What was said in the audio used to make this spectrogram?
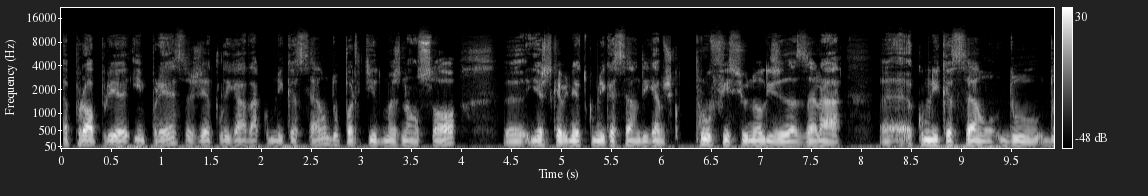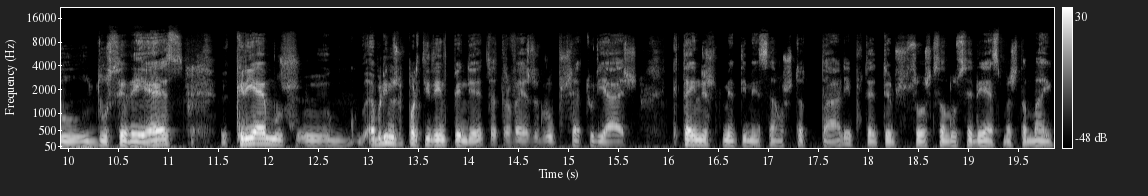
a própria imprensa, gente ligada à comunicação do partido, mas não só. Eh, este gabinete de comunicação, digamos que profissionalizará a comunicação do, do, do, CDS, criamos, eh, abrimos o partido independente através de grupos setoriais que têm neste momento dimensão estatutária, portanto temos pessoas que são do CDS, mas também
